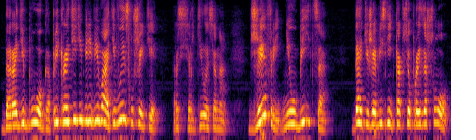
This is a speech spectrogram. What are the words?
«Да ради бога! Прекратите перебивать и выслушайте!» Рассердилась она. «Джеффри не убийца! Дайте же объяснить, как все произошло!»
